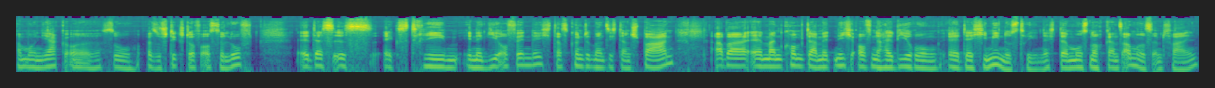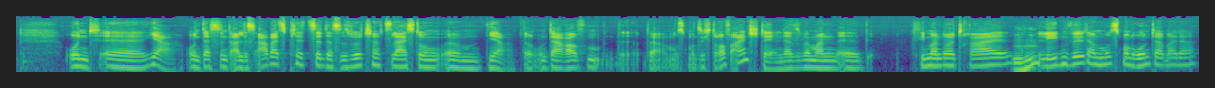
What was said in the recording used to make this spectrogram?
Ammoniak, äh, so, also Stickstoff aus der Luft, äh, das ist extrem energieaufwendig. Das könnte man sich dann sparen. Aber äh, man kommt damit nicht auf eine Halbierung der Chemieindustrie. Nicht? Da muss noch ganz anderes entfallen. Und ja, und das sind alles Arbeitsplätze, das ist Wirtschaftsleistung. Ähm, ja, und darauf, da muss man sich darauf einstellen. Also wenn man klimaneutral Mhm. leben will, dann muss man runter bei der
